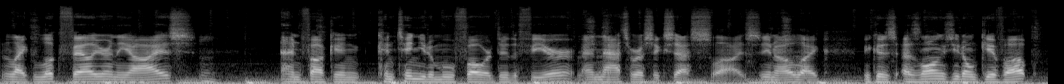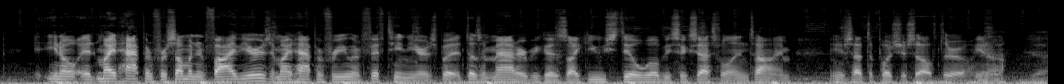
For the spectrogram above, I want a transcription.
like look failure in the eyes Mm. and fucking continue to move forward through the fear For and sure. that's where success lies you know sure. like because as long as you don't give up you know it might happen for someone in five years it might happen for you in 15 years but it doesn't matter because like you still will be successful in time you just have to push yourself through you know Yeah.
